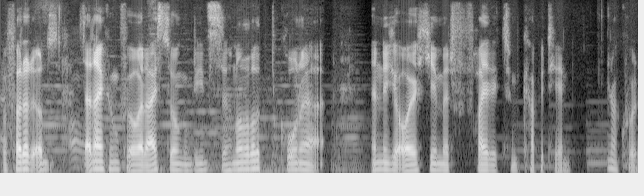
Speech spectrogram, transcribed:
Befördert uns als Anerkennung für eure Leistungen und Dienste 100 Krone nenne ich euch hiermit freiwillig zum Kapitän. Na cool.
